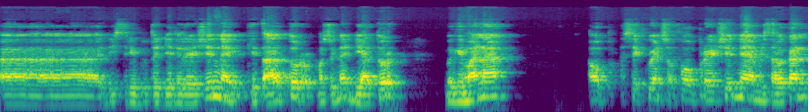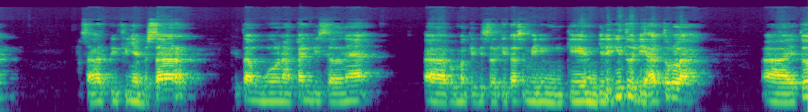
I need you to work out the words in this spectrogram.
uh, distributed generation, ya kita atur, maksudnya diatur bagaimana sequence of operation-nya. Misalkan saat PV-nya besar kita menggunakan dieselnya uh, pembangkit diesel kita seminim mungkin. Jadi gitu diatur lah uh, itu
